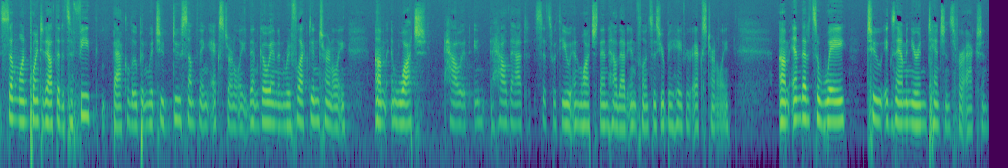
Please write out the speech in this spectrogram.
someone pointed out that it's a feedback loop in which you do something externally, then go in and reflect internally, um, and watch how it in, how that sits with you, and watch then how that influences your behavior externally, um, and that it's a way to examine your intentions for action.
